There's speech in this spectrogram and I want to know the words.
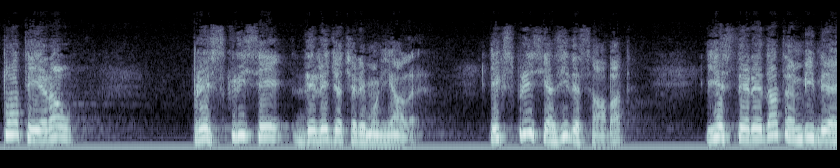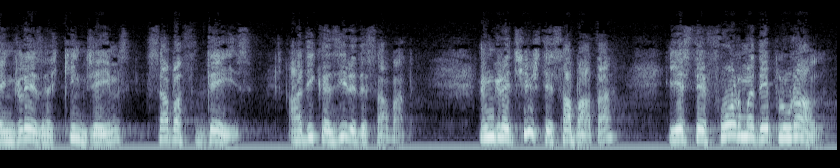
toate erau prescrise de legea ceremonială. Expresia zi de sabat este redată în Biblia engleză King James Sabbath Days, adică zile de sabat. În grecește sabata este formă de plural,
